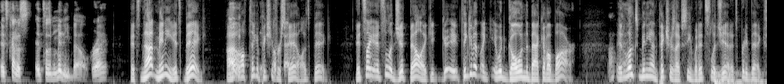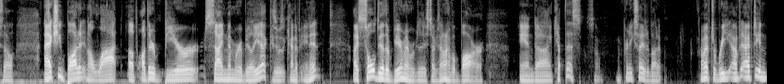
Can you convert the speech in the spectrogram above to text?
It's kind of it's a mini bell, right? It's not mini. It's big. I'll, Oh, I'll take a picture for scale. It's big. It's like it's a legit bell. Like it, it- think of it like it would go in the back of a bar. It looks mini on pictures I've seen, but it's legit. It's pretty big. So I actually bought it in a lot of other beer sign memorabilia because it was kind of in it. I sold the other beer memorabilia stuff because I don't have a bar, and uh, I kept this. So I'm pretty excited about it. I'm gonna have to re. I have to- I have to.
